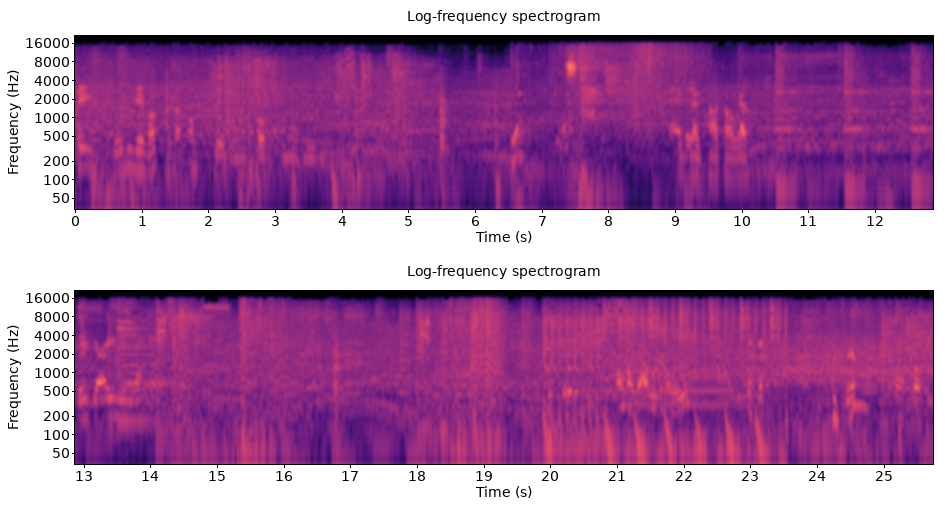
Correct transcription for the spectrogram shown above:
Think of gave up because I thought two of them both didn't want moving. Big Tata left. Big Daddy didn't want none. Oh my god, we're gonna lose. Oh, fucking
